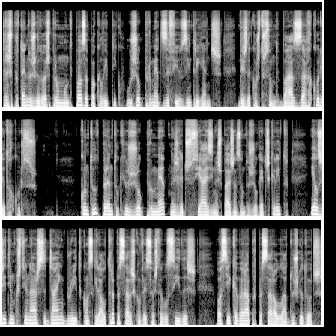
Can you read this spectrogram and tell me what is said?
Transportando os jogadores para um mundo pós-apocalíptico, o jogo promete desafios intrigantes, desde a construção de bases à recolha de recursos. Contudo, perante o que o jogo promete nas redes sociais e nas páginas onde o jogo é descrito, é legítimo questionar se Dying Breed conseguirá ultrapassar as convenções estabelecidas ou se acabará por passar ao lado dos jogadores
